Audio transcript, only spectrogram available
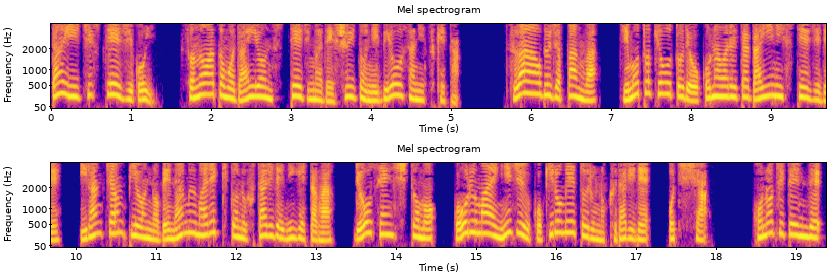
第1ステージ5位、その後も第4ステージまで首位と2秒差につけた。ツアーオブジャパンは地元京都で行われた第2ステージでイランチャンピオンのベナム・マレキとの二人で逃げたが、両選手ともゴール前 25km の下りで落ち車。この時点で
